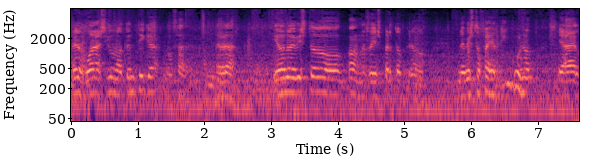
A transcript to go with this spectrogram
Veros jugar ha sido una auténtica gozada, de verdad. Yo no he visto, bueno, no soy experto, pero no he visto fallo ninguno. Ya el,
